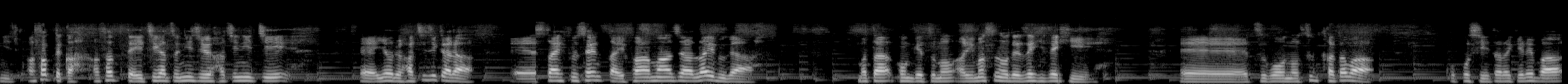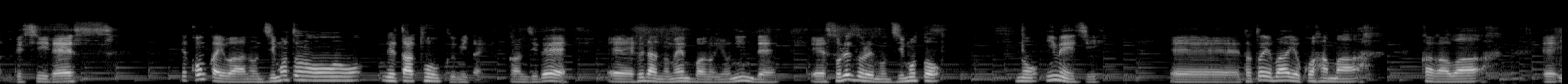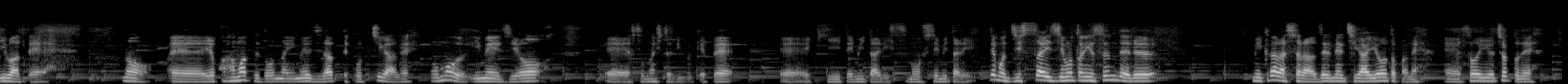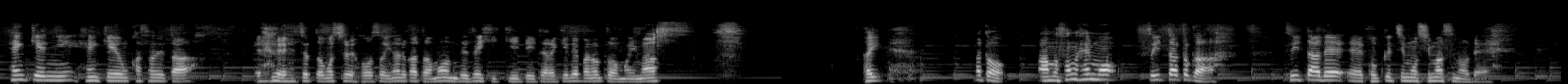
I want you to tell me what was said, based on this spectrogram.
ー、あさってか、あさって1月28日、えー夜8時から、えースタイフ戦隊ファーマージャーライブが、また今月もありますので、ぜひぜひ、えー都合のつく方はお越しいただければ嬉しいです。で、今回はあの地元のネタトークみたいな感じで、えー普段のメンバーの4人で、えーそれぞれの地元のイメージ、えー例えば横浜、香川、え岩手の、え横浜ってどんなイメージだってこっちがね、思うイメージを、えその人に向けて、え聞いてみたり、質問してみたり、でも実際地元に住んでる身からしたら全然違うよとかね、えーそういうちょっとね、偏見に偏見を重ねた、えーちょっと面白い放送になるかと思うんで、ぜひ聞いていただければなと思います。はい。あと、あ、もうその辺も、ツイッターとか、ツイッターで、え告知もしますので、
